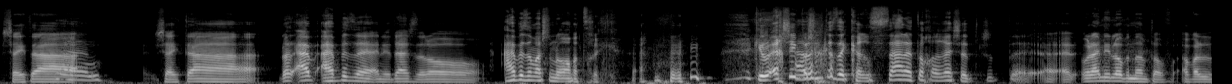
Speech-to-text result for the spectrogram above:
שהייתה... כן. שהייתה... לא, היה, היה בזה, אני יודע שזה לא... היה בזה משהו נורא מצחיק. כאילו, איך שהיא פשוט כזה קרסה לתוך הרשת, פשוט... אה, אה, אולי אני לא בן אדם טוב, אבל...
